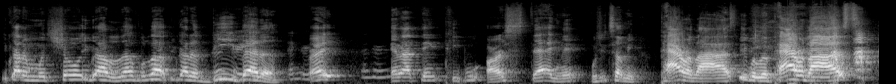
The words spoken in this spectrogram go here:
You gotta mature. You gotta level up. You gotta be Agreed. better, Agreed. right? Agreed. And I think people are stagnant. What you tell me? Paralyzed. People are paralyzed,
